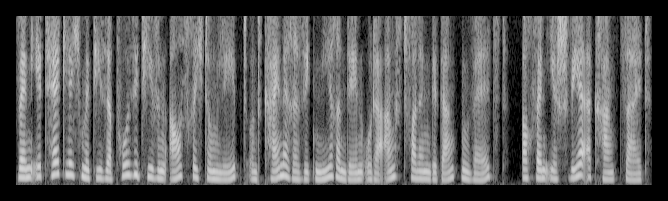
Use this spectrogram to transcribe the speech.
Wenn ihr täglich mit dieser positiven Ausrichtung lebt und keine resignierenden oder angstvollen Gedanken wälzt, auch wenn ihr schwer erkrankt seid,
